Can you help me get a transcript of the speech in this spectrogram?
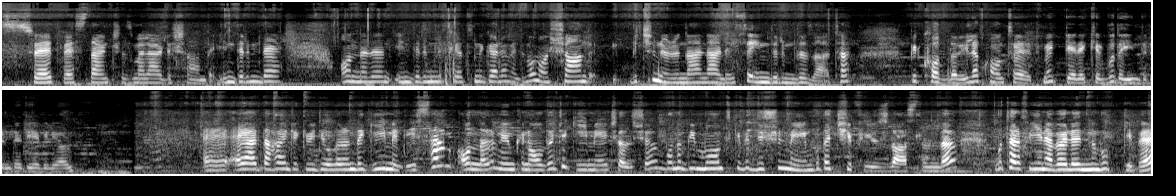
süet western çizmeler de şu anda indirimde. Onların indirimli fiyatını göremedim ama şu anda bütün ürünler neredeyse indirimde zaten. Bir kodlarıyla kontrol etmek gerekir. Bu da indirimde diyebiliyorum. Ee, eğer daha önceki videolarında giymediysem onları mümkün olduğunca giymeye çalışıyorum. Bunu bir mont gibi düşünmeyin. Bu da çift yüzlü aslında. Bu tarafı yine böyle nubuk gibi.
